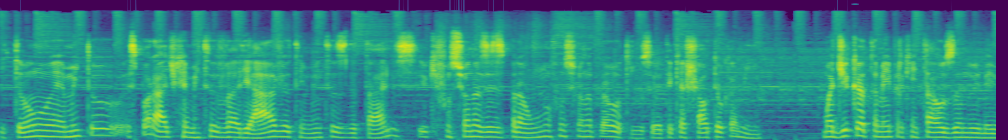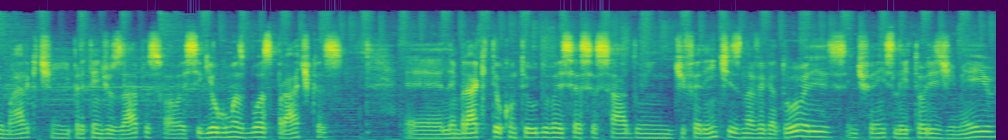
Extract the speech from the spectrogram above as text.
Então é muito esporádico, é muito variável, tem muitos detalhes e o que funciona às vezes para um não funciona para outro. Você vai ter que achar o teu caminho. Uma dica também para quem está usando o e-mail marketing e pretende usar, pessoal, é seguir algumas boas práticas é, lembrar que teu conteúdo vai ser acessado em diferentes navegadores, em diferentes leitores de e-mail.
